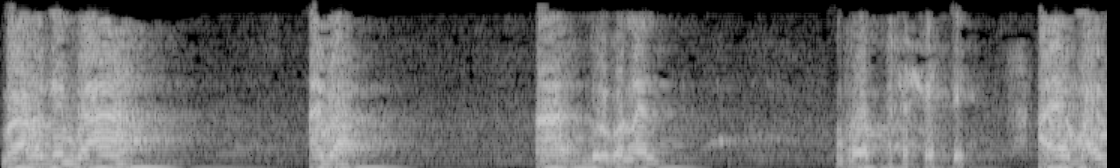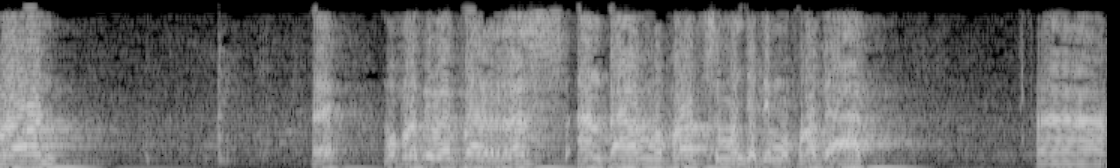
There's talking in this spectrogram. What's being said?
Mbak lagi mbak. Eh mbak. Ah, Zulkarnain. Mufrad. Ayo Pak Imran. Eh, mufrad baras antara mufrad semua jadi mufradat. Nah.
